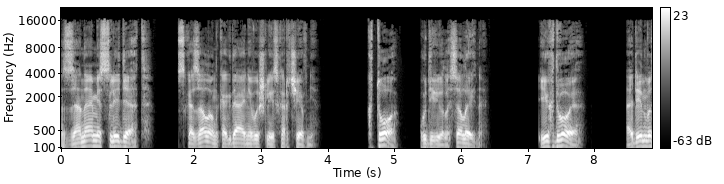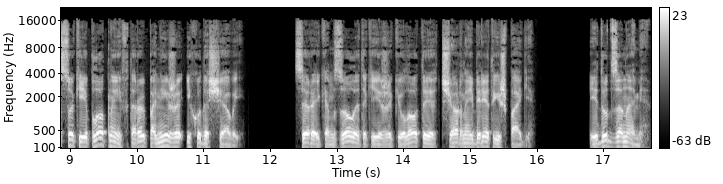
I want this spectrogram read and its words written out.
«За нами следят», — сказал он, когда они вышли из харчевни. «Кто?» — удивилась Алейна. «Их двое. Один высокий и плотный, второй пониже и худощавый. Серые камзолы, такие же кюлоты, черные береты и шпаги. Идут за нами.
